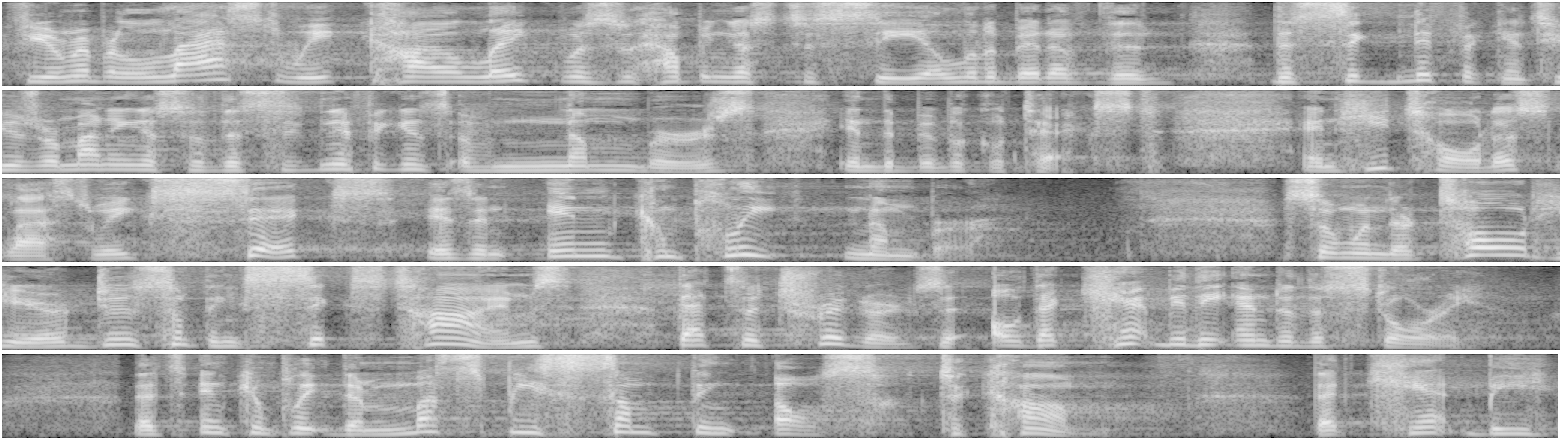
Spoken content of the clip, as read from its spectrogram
if you remember last week, Kyle Lake was helping us to see a little bit of the, the significance. He was reminding us of the significance of numbers in the biblical text. And he told us last week six is an incomplete number. So when they're told here, do something six times, that's a trigger. It's, oh, that can't be the end of the story. That's incomplete. There must be something else to come. That can't be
